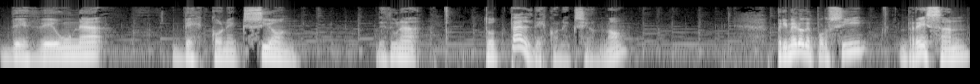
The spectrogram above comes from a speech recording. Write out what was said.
desde una desconexión desde una total desconexión, ¿no? Primero de por sí rezan,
